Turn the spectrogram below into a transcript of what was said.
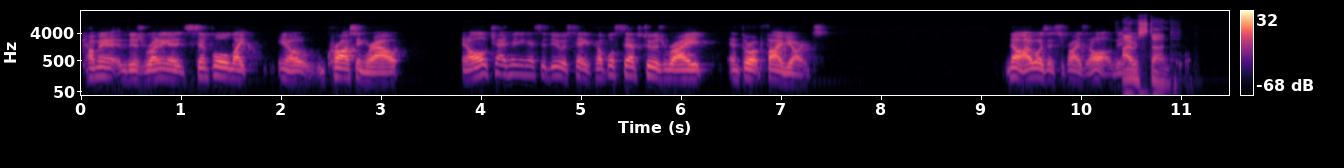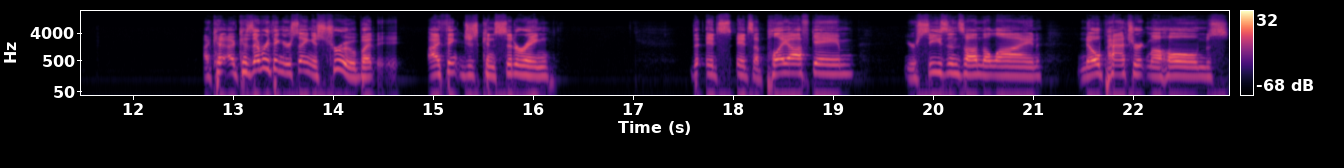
coming just running a simple like you know crossing route, and all Chad Henne has to do is take a couple steps to his right and throw it five yards. No, I wasn't surprised at all. I, mean, I was stunned. Because uh, everything you're saying is true, but I think just considering it's it's a playoff game, your season's on the line, no Patrick Mahomes,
